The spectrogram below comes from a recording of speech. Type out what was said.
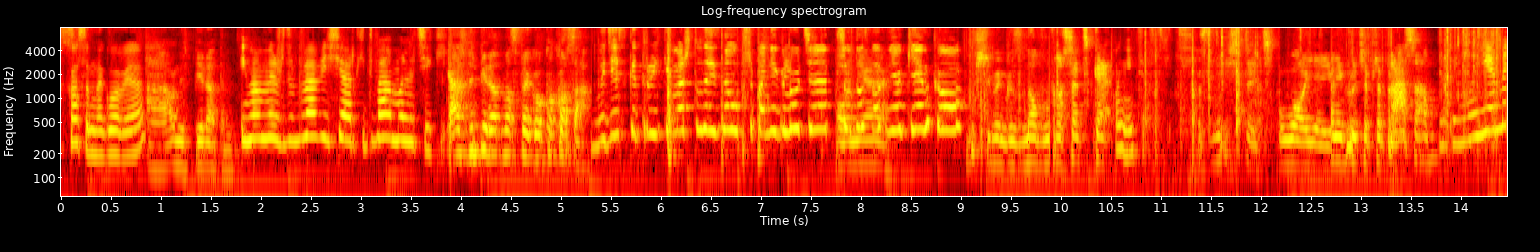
kokosem na głowie. A on jest piratem. I mamy już dwa wisiorki, dwa amuleciki. Każdy pirat ma swojego kokosa. Dwudziestkę trójkę masz tutaj znowu przy panie Glucie. Przedostatnie okienko. Musimy go znowu troszeczkę Unicestwić. zniszczyć. Ojej. Panie Grucie, przepraszam. Wyjmujemy.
